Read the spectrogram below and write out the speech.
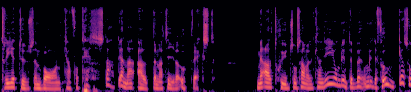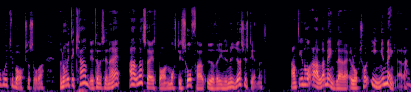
3000 barn kan få testa denna alternativa uppväxt med allt skydd som samhället kan ge om det inte, om det inte funkar så går vi tillbaka och så. Men om vi inte kan det utan vi säger nej, alla Sveriges barn måste i så fall över i det nya systemet. Antingen har alla mängdlärare eller också har ingen mängdlärare.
